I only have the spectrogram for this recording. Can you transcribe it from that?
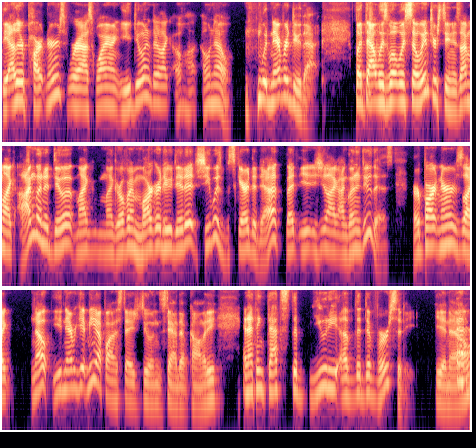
the other partners were asked why aren't you doing it, they're like, "Oh, uh, oh no. Would never do that." But that was what was so interesting is I'm like, I'm going to do it. My my girlfriend Margaret who did it, she was scared to death, but she's like, I'm going to do this. Her partner is like, nope, you'd never get me up on a stage doing stand up comedy. And I think that's the beauty of the diversity, you know,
